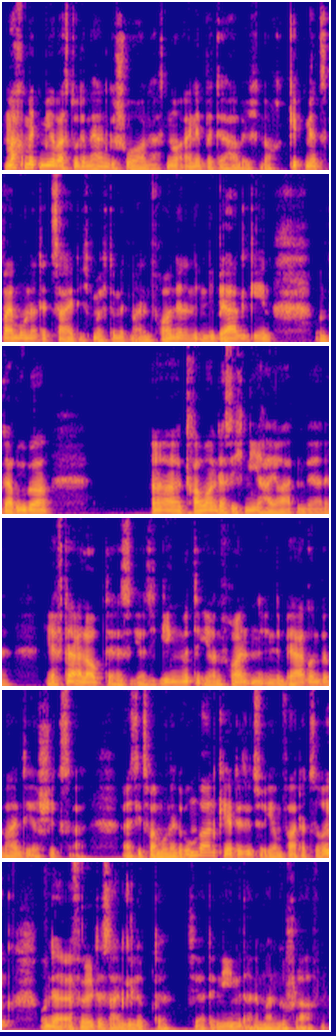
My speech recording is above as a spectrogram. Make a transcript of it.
Mach mit mir, was du dem Herrn geschworen hast. Nur eine Bitte habe ich noch. Gib mir zwei Monate Zeit. Ich möchte mit meinen Freundinnen in die Berge gehen und darüber äh, trauern, dass ich nie heiraten werde. Jefter erlaubte es ihr. Sie ging mit ihren Freunden in die Berge und beweinte ihr Schicksal. Als die zwei Monate um waren, kehrte sie zu ihrem Vater zurück und er erfüllte sein Gelübde. Sie hatte nie mit einem Mann geschlafen.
